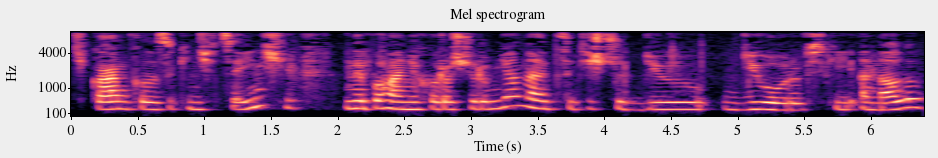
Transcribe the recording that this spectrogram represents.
Чекаємо, коли закінчаться інші. Непогані хороші рум'яна. Це ті, що діоровський аналог.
